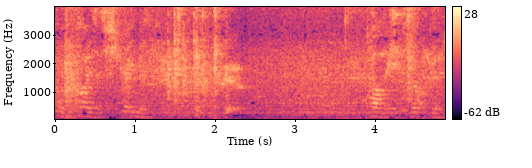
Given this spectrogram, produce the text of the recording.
Oh, eyes are streaming. Oh, this is not good.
